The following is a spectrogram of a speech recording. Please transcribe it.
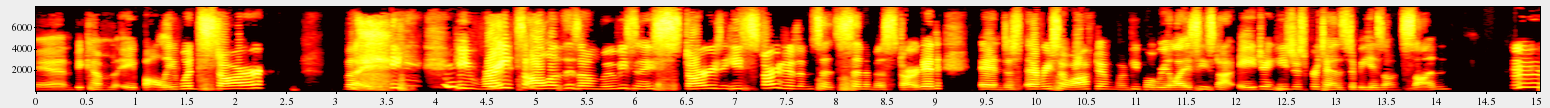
and become a Bollywood star but he he writes all of his own movies and he stars he started them since cinema started and just every so often when people realize he's not aging he just pretends to be his own son Mm,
